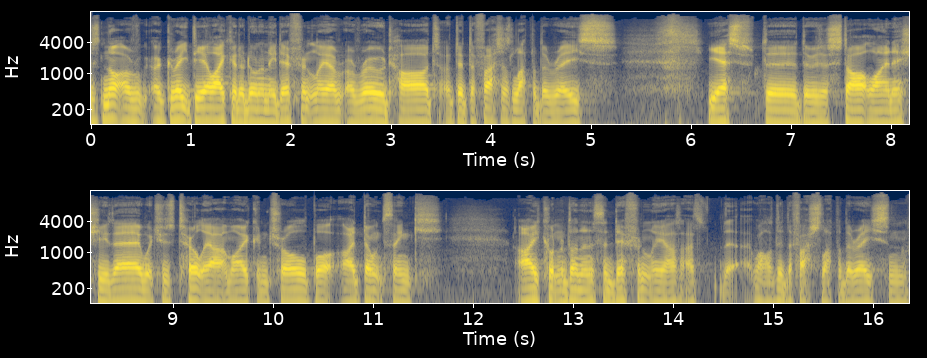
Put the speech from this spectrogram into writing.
It's not a, a, great deal I could have done any differently. I, I rode hard. I did the fastest lap of the race yes, the, there was a start line issue there, which was totally out of my control, but I don't think I couldn't have done anything differently. I, I, well, I did the fast lap of the race, and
